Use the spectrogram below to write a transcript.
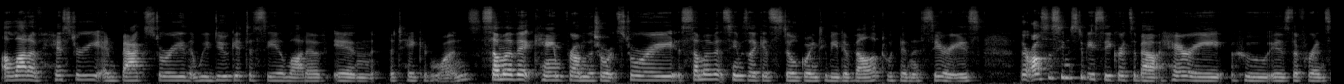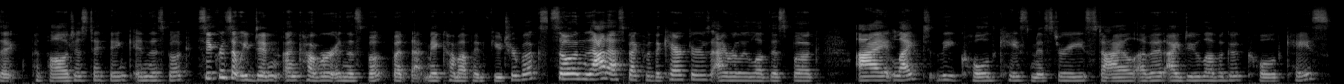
a lot of history and backstory that we do get to see a lot of in The Taken Ones. Some of it came from the short story, some of it seems like it's still going to be developed within the series. There also seems to be secrets about Harry, who is the forensic pathologist, I think, in this book. Secrets that we didn't uncover in this book, but that may come up in future books. So, in that aspect with the characters, I really love this book. I liked the cold case mystery style of it. I do love a good cold case.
